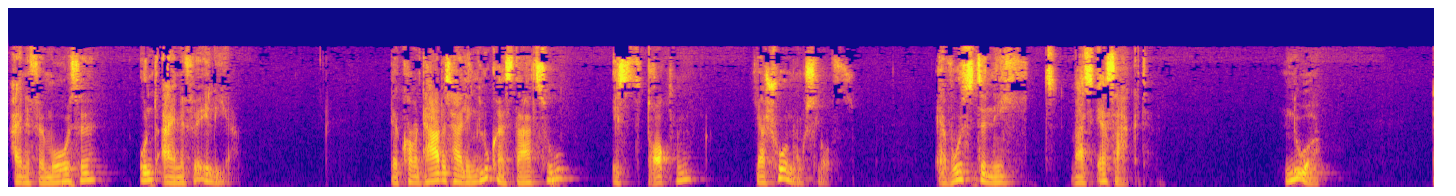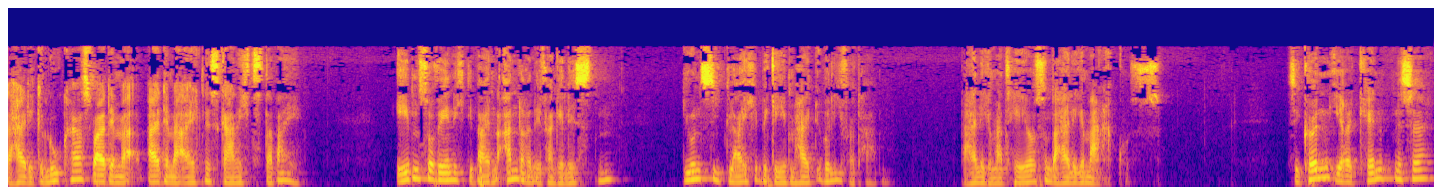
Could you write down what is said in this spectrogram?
eine für Mose und eine für Elia. Der Kommentar des heiligen Lukas dazu ist trocken, ja schonungslos. Er wusste nicht, was er sagte. Nur, der heilige Lukas war bei dem Ereignis gar nichts dabei. Ebenso wenig die beiden anderen Evangelisten, die uns die gleiche Begebenheit überliefert haben. Der heilige Matthäus und der heilige Markus. Sie können ihre Kenntnisse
